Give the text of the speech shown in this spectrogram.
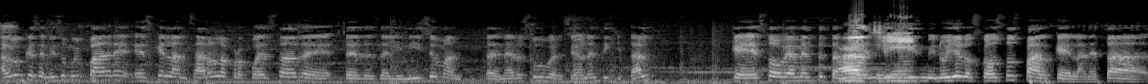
Algo que se me hizo muy padre es que lanzaron la propuesta de, de desde el inicio mantener su versión en digital. Que esto obviamente también Ah, sí. disminuye los costos para el que la neta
